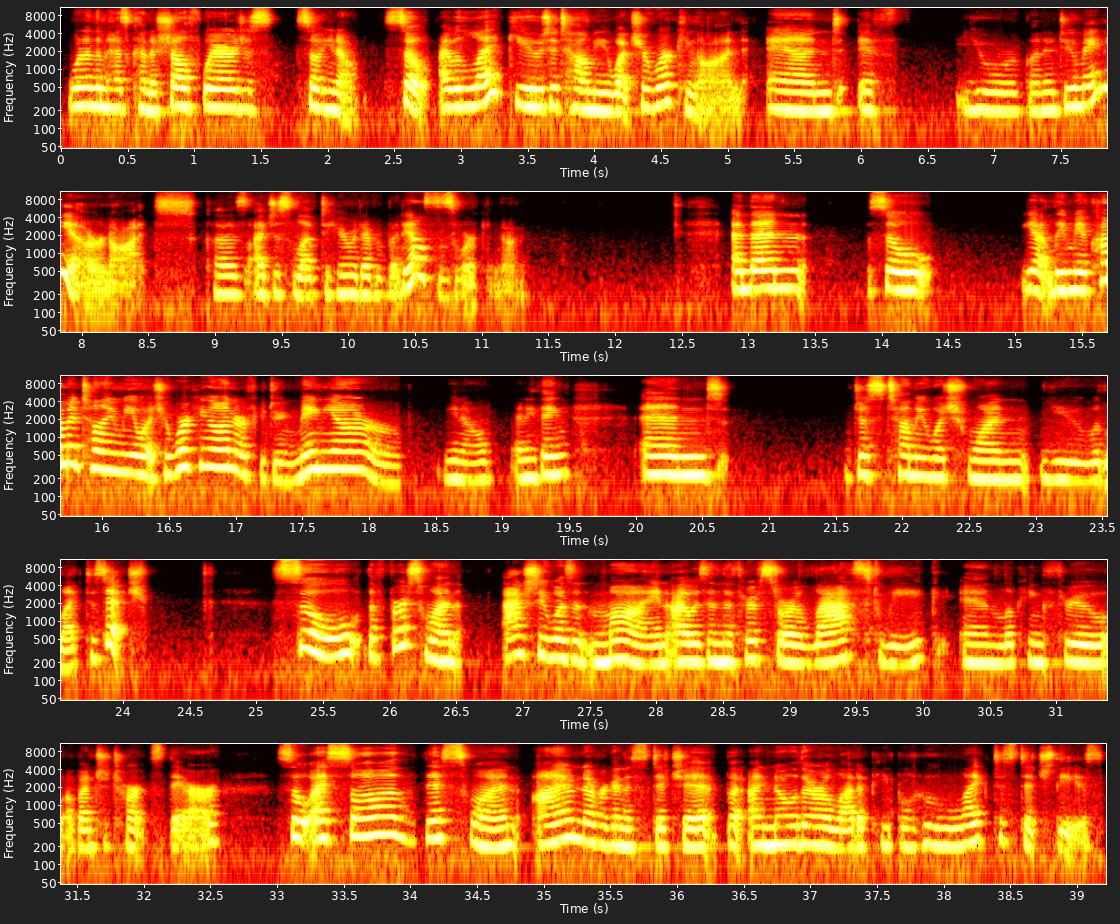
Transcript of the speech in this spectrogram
One of them has kind of shelfware, just so you know. So I would like you to tell me what you're working on and if you're going to do Maynia or not, because I just love to hear what everybody else is working on. And then, so yeah, leave me a comment telling me what you're working on or if you're doing Maynia or, you know, anything. And just tell me which one you would like to stitch. So the first one, actually wasn't mine. I was in the thrift store last week and looking through a bunch of charts there. So I saw this one. I'm never going to stitch it, but I know there are a lot of people who like to stitch these.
